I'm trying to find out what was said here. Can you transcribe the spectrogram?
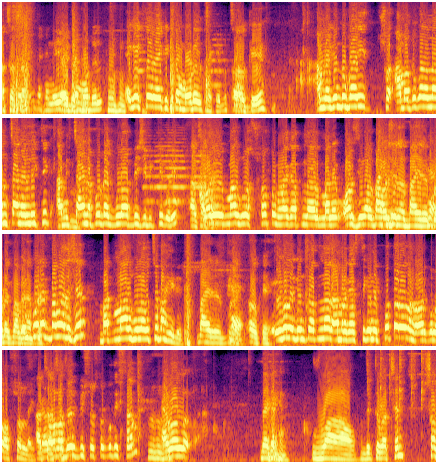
আচ্ছা, আচ্ছা। দেখেন এই এই একটা মডেল এক একটা এক একটা মডেল থাকে বুঝছেন? ওকে আমরা কিন্তু ভাই আমার দোকানের নাম চায়না ইলেকট্রিক আমি চায়না প্রোডাক্টগুলো বেশি বিক্রি করি। আচ্ছা, আমাদের মালগুলো শতভাগ আপনার মানে অরিজিনাল অরিজিনাল বাইরের প্রোডাক্ট পাবেন ইম্পোর্টেড বাংলাদেশের বাট মালগুলো হচ্ছে বাহিরের। বাইরের হ্যাঁ ওকে এগুলো কিন্তু আপনার আমার কাছ থেকে নিয়ে প্রতারণা হওয়ার কোনো অপশন নাই। আচ্ছা, কারণ আচ্ছা, আমাদের বিশ্বস্ত প্রতিষ্ঠান এবং দেখেন। ওয়াও দেখতে পাচ্ছেন? সব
